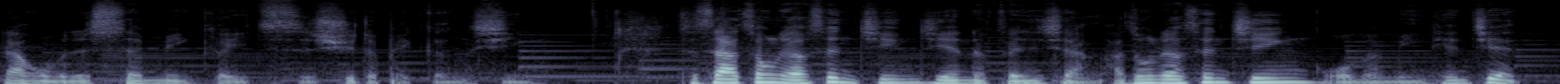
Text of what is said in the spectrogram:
让我们的生命可以持续的被更新。这是阿忠聊圣经今天的分享，阿忠聊圣经，我们明天见。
